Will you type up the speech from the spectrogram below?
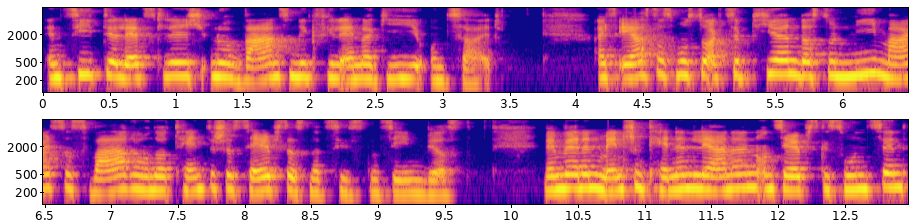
entzieht dir letztlich nur wahnsinnig viel Energie und Zeit. Als erstes musst du akzeptieren, dass du niemals das wahre und authentische Selbst des Narzissten sehen wirst. Wenn wir einen Menschen kennenlernen und selbst gesund sind,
